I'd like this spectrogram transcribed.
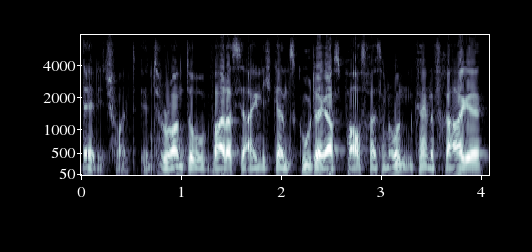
äh, Detroit, in Toronto war das ja eigentlich ganz gut, da gab es ein paar Ausreißer nach unten, keine Frage.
